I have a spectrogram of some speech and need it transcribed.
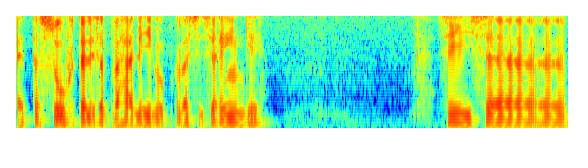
et ta suhteliselt vähe liigub klassis ringi, siis äh,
